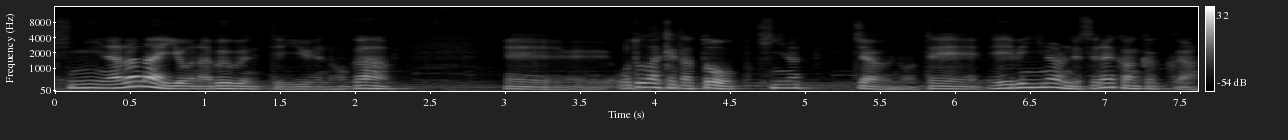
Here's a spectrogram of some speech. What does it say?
気にならないような部分っていうのが、えー、音だけだと気になっちゃうので、鋭敏になるんですよね、感覚が。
